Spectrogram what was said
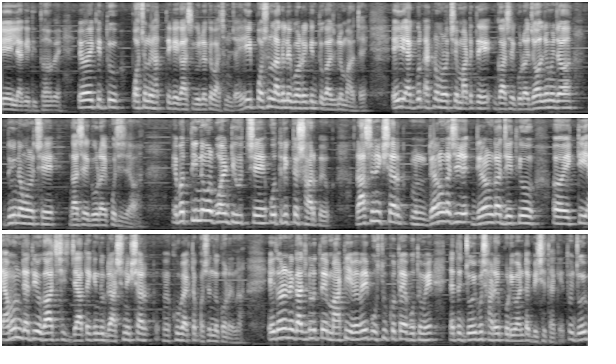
লেই লাগিয়ে দিতে হবে। এভাবে কিন্তু পচনের হাত থেকে গাছগুলোকে বাঁচানো যায়। এই পচন লাগলে পরে কিন্তু গাছগুলো মারা যায়। এই এক এক নম্বর হচ্ছে মাটিতে গাছের গোড়ায় জল জমে যাওয়া, দুই নম্বর হচ্ছে গাছের গোড়ায় পচে যাওয়া। এবার তিন নম্বর পয়েন্টটি হচ্ছে অতিরিক্ত সার প্রয়োগ। রাসায়নিক সার ড্রাগন গাছে ড্রাগন গাছ জাতীয় একটি এমন জাতীয় গাছ যাতে কিন্তু রাসায়নিক সার খুব একটা পছন্দ করে না। এই ধরনের গাছগুলোতে মাটি এভাবেই প্রস্তুত করতে হয় প্রথমে, যাতে জৈব সারের পরিমাণটা বেশি থাকে। তো জৈব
